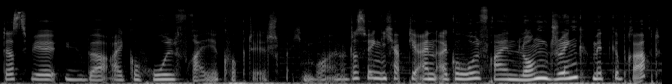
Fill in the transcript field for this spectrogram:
dass wir über alkoholfreie Cocktails sprechen wollen. Und deswegen, ich habe dir einen alkoholfreien Long Drink mitgebracht.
